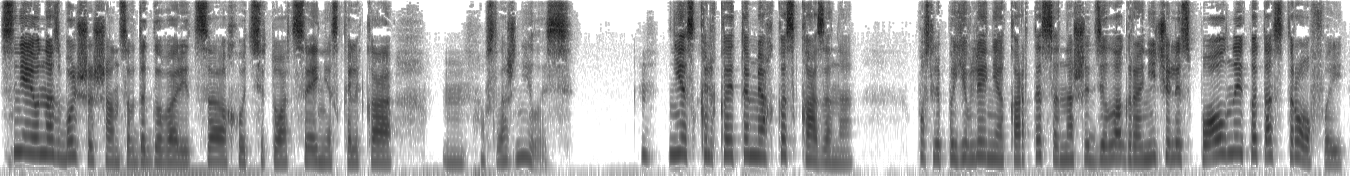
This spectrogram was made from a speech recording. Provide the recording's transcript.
«С ней у нас больше шансов договориться, хоть ситуация несколько... усложнилась». «Несколько это мягко сказано», После появления Кортеса наши дела граничили с полной катастрофой.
